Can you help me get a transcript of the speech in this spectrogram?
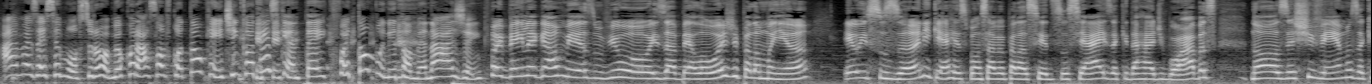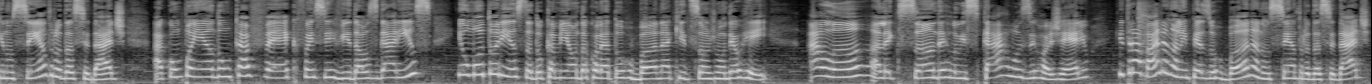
ai, mas aí você mostrou, meu coração ficou tão quentinho que eu até esquentei, que foi tão bonita a homenagem. Foi bem legal mesmo, viu, Isabela? Hoje pela manhã, eu e Suzane, que é a responsável pelas redes sociais aqui da Rádio Boabas, nós estivemos aqui no centro da cidade acompanhando um café que foi servido aos garis e o motorista do caminhão da coleta urbana aqui de São João del Rei. Alain, Alexander, Luiz Carlos e Rogério, que trabalham na limpeza urbana no centro da cidade,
